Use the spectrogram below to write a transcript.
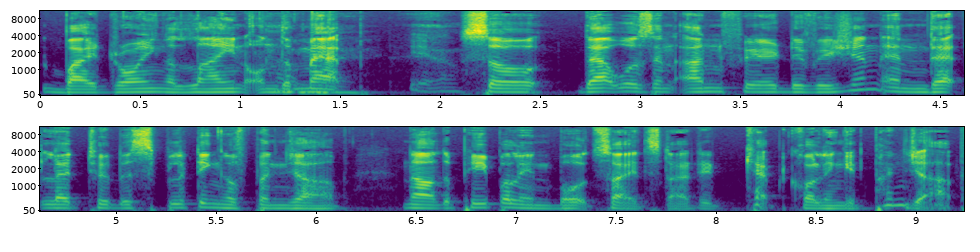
by drawing a line on the okay. map. Yeah. So that was an unfair division, and that led to the splitting of Punjab. Now the people in both sides started kept calling it Punjab.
